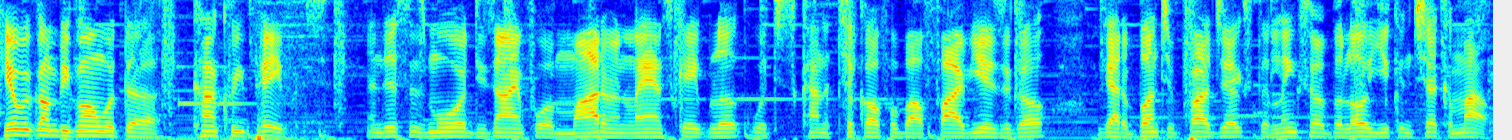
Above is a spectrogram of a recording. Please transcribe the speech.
Here we're to be going with the concrete pavers. And this is more designed for a modern landscape look, which kind of took off about five years ago. We got a bunch of projects. The links are below. You can check them out.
